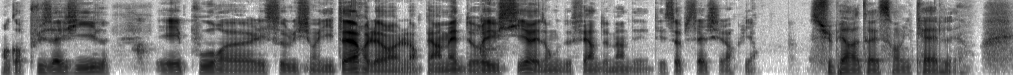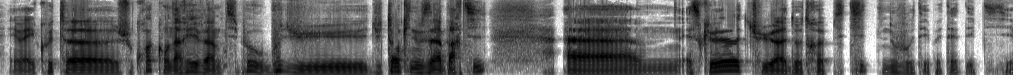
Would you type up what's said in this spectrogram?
encore plus agiles et pour les solutions éditeurs, leur, leur permettre de réussir et donc de faire demain des, des upsells chez leurs clients. Super intéressant, Michael. Eh ben, écoute, je crois qu'on arrive un petit peu au bout du, temps qui nous est imparti. Est-ce que tu as d'autres petites nouveautés, peut-être des petits,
